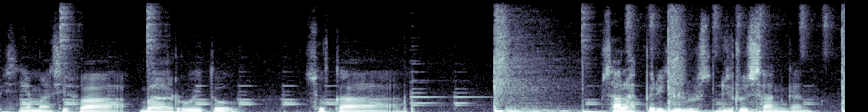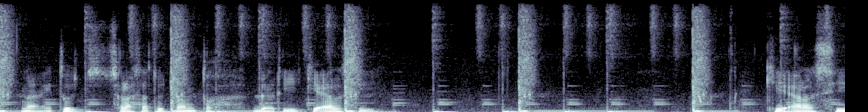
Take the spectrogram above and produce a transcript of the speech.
Biasanya mahasiswa baru itu suka salah pilih jurus, jurusan kan. Nah itu salah satu contoh dari KLC KLC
